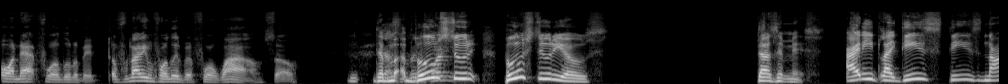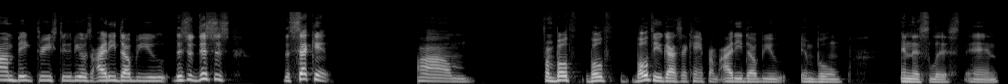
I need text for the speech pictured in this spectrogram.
on that for a little bit, not even for a little bit, for a while. So The Yes, Boom Studio Boom Studios doesn't miss. ID like these these non big three studios, IDW. This is this is the second um from both both both of you guys that came from IDW and Boom in this list, and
